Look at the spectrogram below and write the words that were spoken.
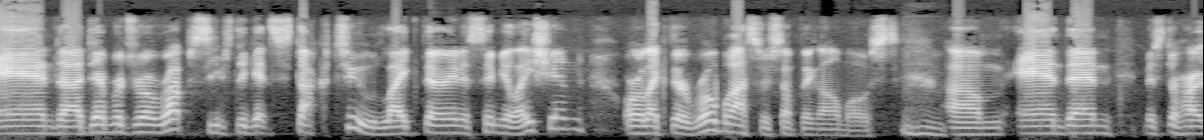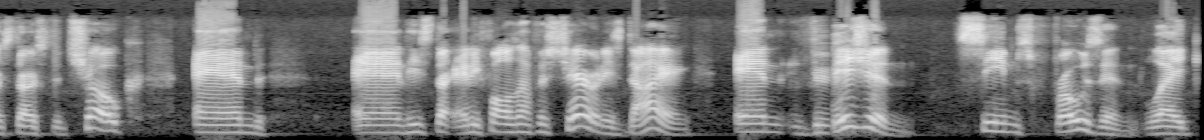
and uh, Debra Jo Rupp seems to get stuck too, like they're in a simulation or like they're robots or something almost Mhm. um, and then Mr. Hart starts to choke, and and he start and he falls off his chair and he's dying, and Vision seems frozen, like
